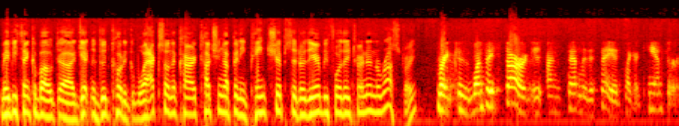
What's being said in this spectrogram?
maybe think about uh, getting a good coat of wax on the car, touching up any paint chips that are there before they turn into rust, right? Right, because once they start, it, I'm sadly to say, it's like a cancer.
